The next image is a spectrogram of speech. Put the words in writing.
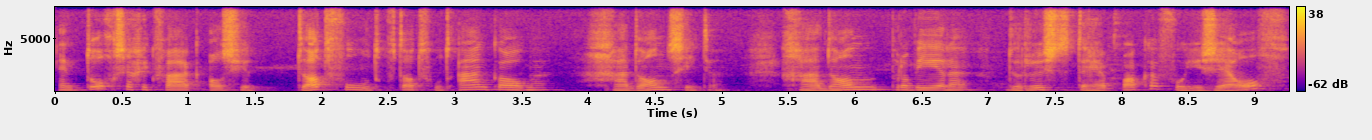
En toch zeg ik vaak, als je dat voelt of dat voelt aankomen, ga dan zitten. Ga dan proberen de rust te herpakken voor jezelf.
